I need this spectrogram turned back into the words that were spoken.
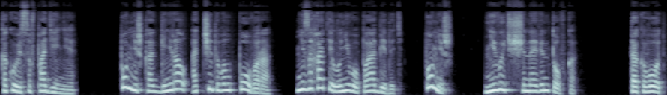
какое совпадение? Помнишь, как генерал отчитывал повара, не захотел у него пообедать? Помнишь? Невычищенная винтовка. Так вот,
